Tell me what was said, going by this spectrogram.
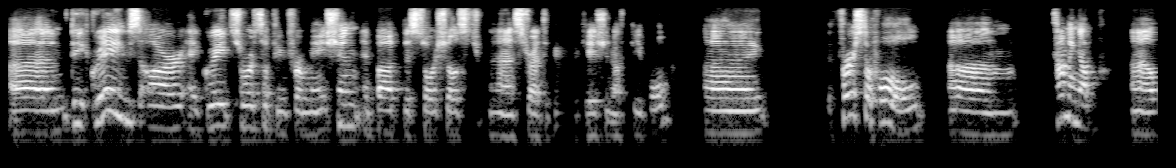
Um, the graves are a great source of information about the social uh, stratification of people. Uh, first of all, um, coming up uh,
